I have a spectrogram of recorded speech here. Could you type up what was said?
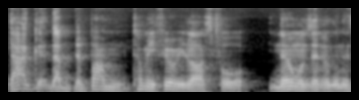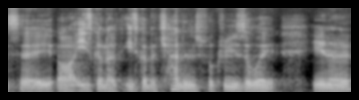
that that the bum Tommy Fury last fought, no one's ever gonna say, oh, he's gonna he's gonna challenge for cruiserweight, you know.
